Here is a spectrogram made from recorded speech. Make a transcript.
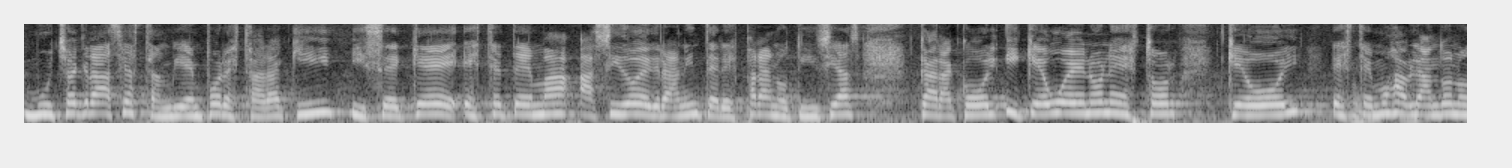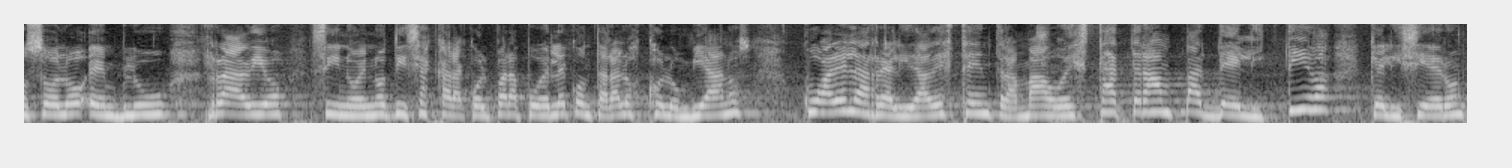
muchas gracias también por estar aquí y sé que este tema ha sido de gran interés para Noticias Caracol y qué bueno, Néstor, que hoy estemos hablando no solo en Blue Radio, sino en Noticias Caracol para poderle contar a los colombianos cuál es la realidad de este entramado, de esta trampa delictiva que le hicieron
